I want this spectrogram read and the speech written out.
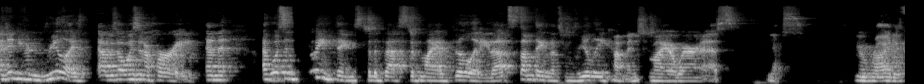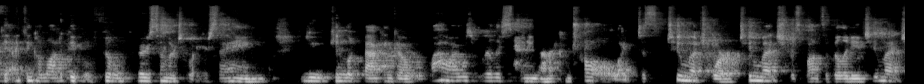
I didn't even realize I was always in a hurry. And I wasn't doing things to the best of my ability. That's something that's really come into my awareness. Yes. You're right. I, th- I think a lot of people feel very similar to what you're saying. You can look back and go, wow, I was really spinning out of control, like just too much work, too much responsibility, too much,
